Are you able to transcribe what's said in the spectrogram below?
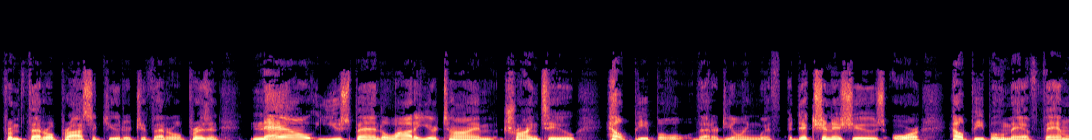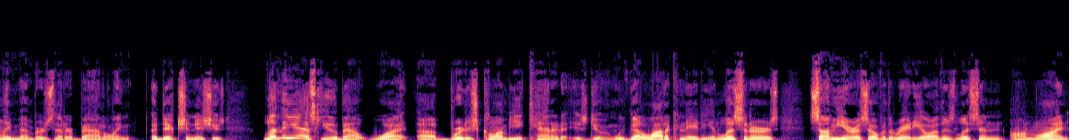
"From Federal Prosecutor to Federal Prison." Now you spend a lot of your time trying to help people that are dealing with addiction issues, or help people who may have family members that are battling addiction issues. Let me ask you about what uh, British Columbia, Canada is doing. We've got a lot of Canadian listeners. Some hear us over the radio, others listen online.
